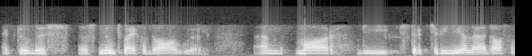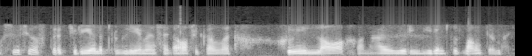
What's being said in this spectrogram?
Ek bedoel dis dis min twyfel daaroor. Ehm um, maar die strukturele daar's nog soveel strukturele probleme in Suid-Afrika wat groei laag gaan hou oor die medium tot langtermyn.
